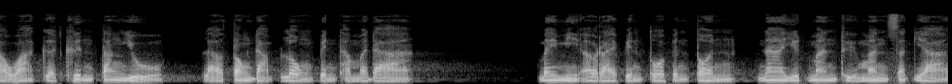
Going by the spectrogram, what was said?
าวะเกิดขึ้นตั้งอยู่ แล้วต้องดับลงเป็นธรรมดา ไม่มีอะไรเป็นตัวเป็นตนน่ายึดมั่นถือมั่นสักอย่าง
